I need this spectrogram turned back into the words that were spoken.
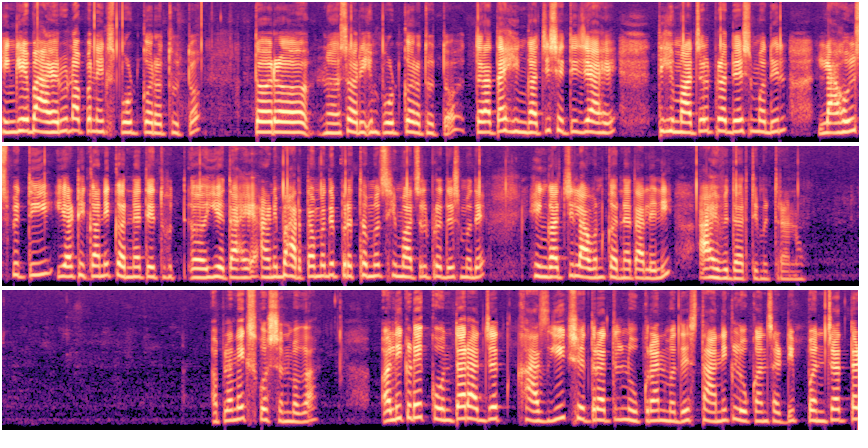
हिंग हे बाहेरून आपण एक्सपोर्ट करत होतो. तर सॉरी इम्पोर्ट करत होतं. तर आता हिंगाची शेती जी आहे ती हिमाचल प्रदेशमधील लाहोल स्पिती या ठिकाणी करण्यात येत होत येत आहे. आणि भारतामध्ये प्रथमच हिमाचल प्रदेशमध्ये हिंगाची लावण करण्यात आलेली आहे विद्यार्थी मित्रांनो. आपला नेक्स्ट क्वेश्चन बघा. अलीकडे कोणत्या राज्यात खाजगी क्षेत्रातील नोकऱ्यांमध्ये स्थानिक लोकांसाठी पंच्याहत्तर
